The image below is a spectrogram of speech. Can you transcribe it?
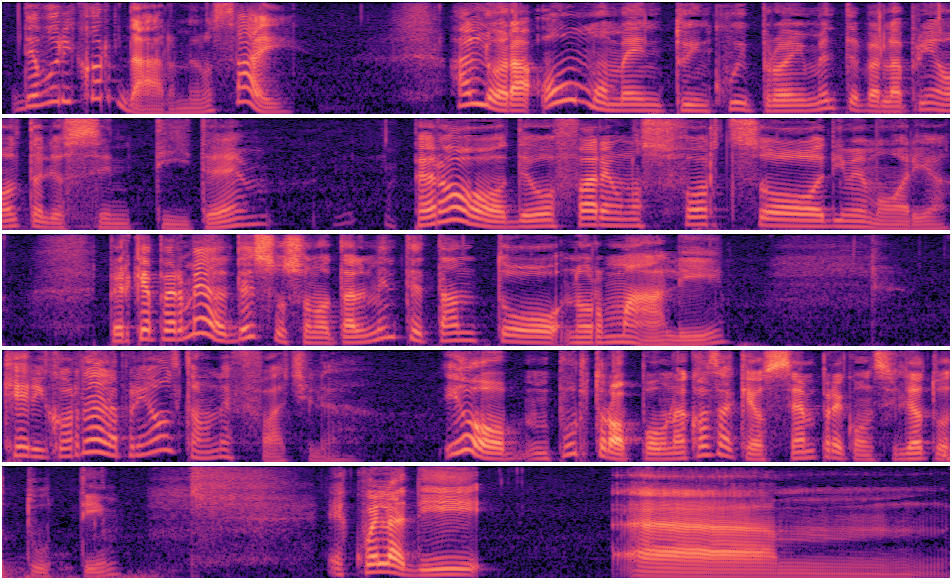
devo ricordarmelo, sai? Allora, ho un momento in cui probabilmente per la prima volta le ho sentite, però devo fare uno sforzo di memoria. Perché per me adesso sono talmente tanto normali che ricordare la prima volta non è facile. Io purtroppo una cosa che ho sempre consigliato a tutti è quella di... Ehm,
